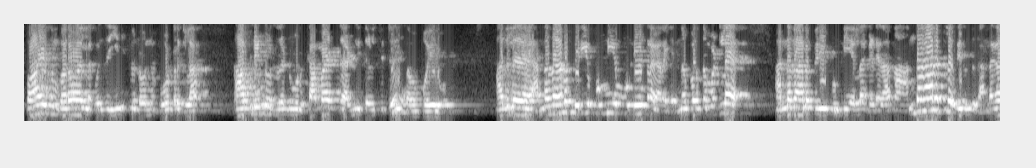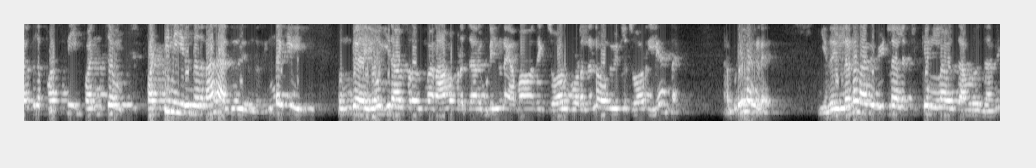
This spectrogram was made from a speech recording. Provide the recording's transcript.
பாயசம் பரவாயில்ல கொஞ்சம் இனிப்பு ஒன்று போட்டிருக்கலாம். அப்படின்னு ஒரு ரெண்டு மூணு கமெண்ட்ஸ் அள்ளி தெளிச்சுட்டு நம்ம போயிடுவோம். அதுல அன்னதானம் பெரிய புண்ணியம் புண்ணியன்றாங்க என்ன பொறுத்த மட்டும் அன்னதானம் பெரிய புண்ணியம் எல்லாம் கிடையாது. ஆனா அந்த காலத்துல இருந்தது. அந்த காலத்துல பசி பஞ்சம் பட்டினி இருந்ததுனால அது இருந்தது. இன்னைக்கு உங்க யோகி ராம் சரத்குமார் ராம பிரச்சாரம் குடிக்கணும் அமாவாசைக்கு சோறு போடலன்னா உங்க வீட்டுல சோறு இல்லையா என்ன? அப்படிலாம் கிடையாது. இது இல்லைன்னா நாங்க வீட்டுல எல்லாம் சிக்கன் எல்லாம் வச்சு சாப்பிடுவோம் சாமி.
